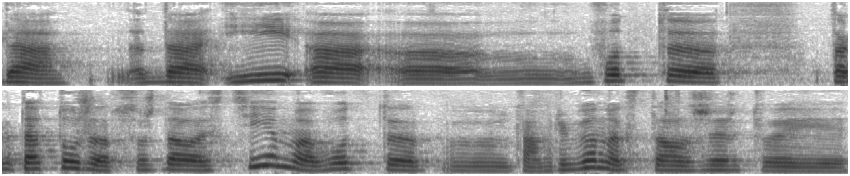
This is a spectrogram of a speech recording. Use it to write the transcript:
Да, да, и а, а, вот э, тогда тоже обсуждалась тема, вот э, там ребенок стал жертвой а,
